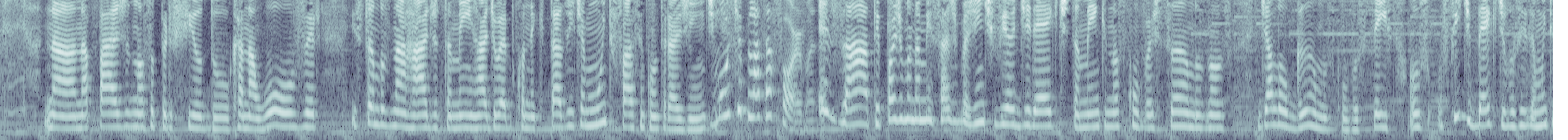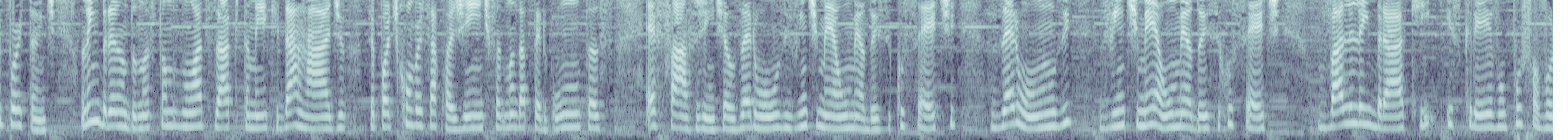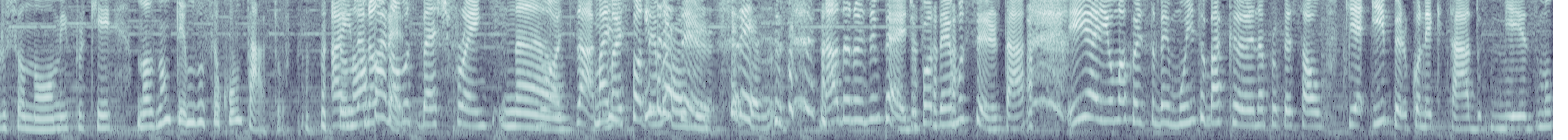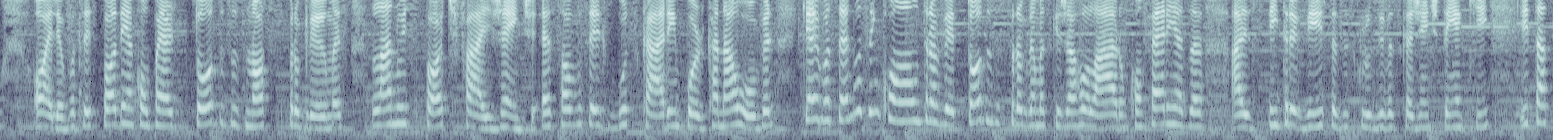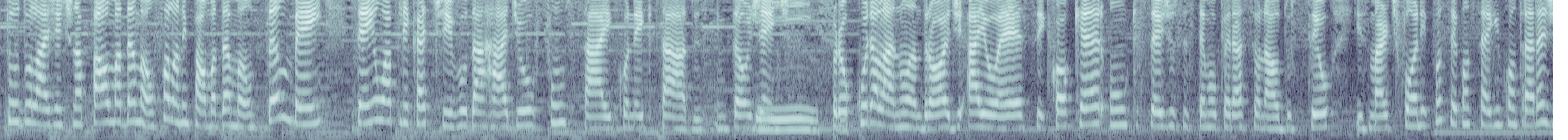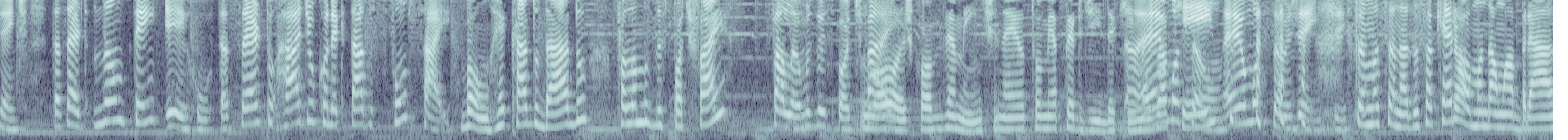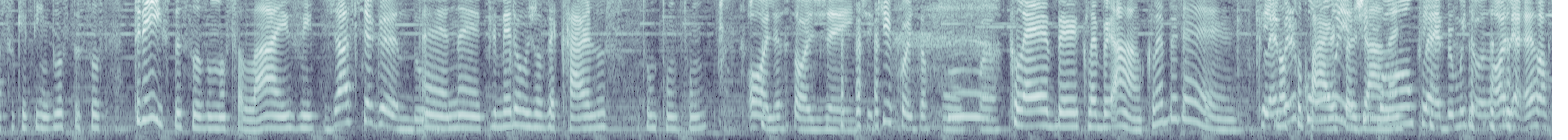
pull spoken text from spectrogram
na, na página do nosso perfil do canal Over. Estamos na rádio também, Rádio Web Conectados. Gente, é muito fácil encontrar a gente. Multiplataformas. Exato, e pode mandar mensagem pra gente via direct também, que nós conversamos, nós dialogamos com vocês. Os- o feedback de vocês é muito importante. Lembrando, nós estamos no WhatsApp também aqui da rádio. Você pode conversar com a gente, mandar perguntas. É fácil, gente. É o 011 2061 6257. 011 2061 6257. Vale lembrar que escrevam, por favor, o seu nome, porque nós não temos o seu contato. Então Ainda não, aparece. somos best friends Não. no WhatsApp, mas, Mas em podemos breve ser. seremos. Nada nos impede, podemos ser, tá? E aí, uma coisa também muito bacana pro pessoal que é hiper conectado mesmo. Olha, vocês podem acompanhar todos os nossos programas lá no Spotify, gente. É só vocês buscarem por canal Over, que aí você nos encontra, vê todos os programas que já rolaram, conferem as, as entrevistas exclusivas que a gente tem aqui e tá tudo lá, gente, na palma da mão. Falando em palma da mão, também tem o aplicativo da Rádio Funsai Conectados. Então, gente, Isso. procura lá no Android, iOS, qualquer um que seja o sistema operacional do seu smartphone, você consegue encontrar a gente, tá certo? Não tem erro, tá certo? Rádio Conectados Funsai. Bom, recado dado. Falamos do Spotify? Falamos do Spotify. Lógico, obviamente, né? Eu tô meio perdida aqui, Não, mas é ok. emoção, é emoção, gente. Estou emocionada. Eu só quero ó, mandar um abraço, que tem duas pessoas, três pessoas na nossa live. Já chegando. É, né? Primeiro o José Carlos, tum tum tum. Olha só, gente, que coisa fofa. Kleber, Kleber. Ah, o Kleber é Kleber nosso Cunha, parça que já, bom, né? Kleber. Muito, olha, ela,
